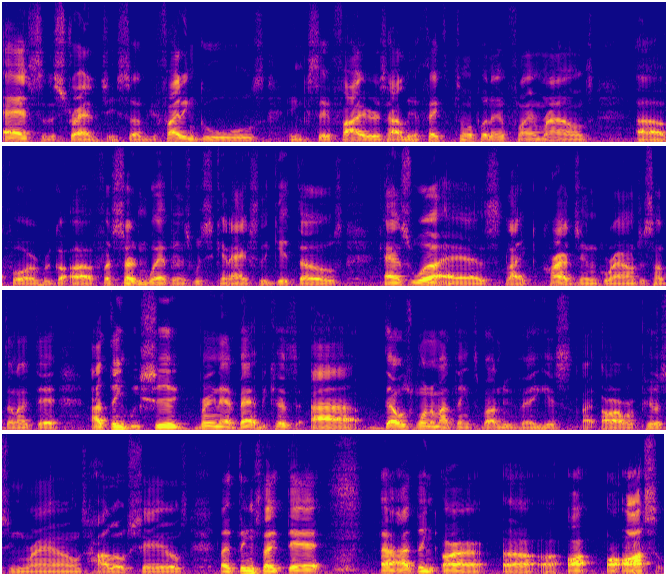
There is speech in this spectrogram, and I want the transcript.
adds to the strategy. So if you're fighting ghouls, and you can say fire is highly effective to put in flame rounds uh, for uh, for certain weapons, which can actually get those, as well as like cryogenic rounds or something like that. I think we should bring that back because uh, that was one of my things about New Vegas, like armor piercing rounds, hollow shells, like things like that. Uh, I think are, uh, are, are are awesome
